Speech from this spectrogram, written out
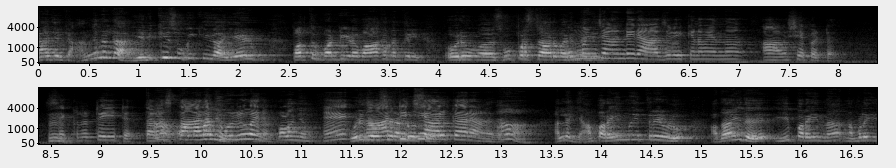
രാജിവെക്കുക അങ്ങനല്ല. എനിക്ക് സുഖിക്കുക. ഏഴും പത്തും വണ്ടിയുടെ വാഹനത്തിൽ ഒരു സൂപ്പർ സ്റ്റാർ ഉമ്മൻചാണ്ടി രാജിവെക്കണമെന്ന് ആവശ്യപ്പെട്ട്. സെക്രട്ടേറിയറ്റ് തലസ്ഥാനം മുഴുവനും. വളഞ്ഞു. ഏ, ഒരു ദിവസം, രണ്ട് നാറ്റിച്ച ദിവസം. ആൾക്കാരാണിത്. ആ അല്ല ഞാൻ പറയുന്നത് ഇത്രയേ ഉള്ളൂ. അതായത് ഈ പറയുന്ന നമ്മൾ ഈ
